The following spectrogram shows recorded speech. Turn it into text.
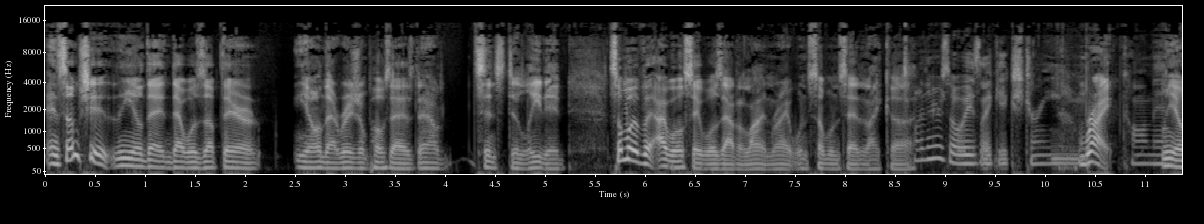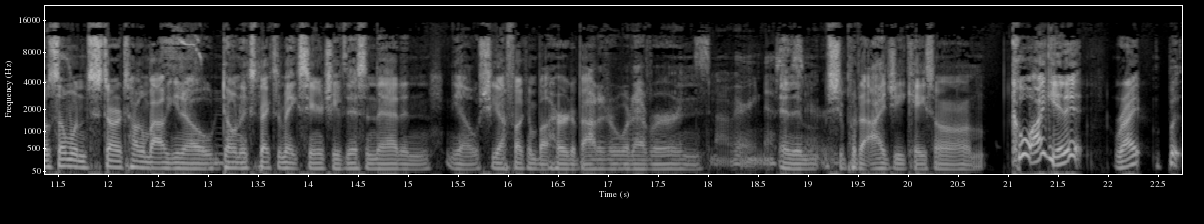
And some shit, you know, that, that was up there, you know, on that original post that is now since deleted. Some of it, I will say, was out of line, right? When someone said, like, uh, Well, there's always like extreme right. comments. You know, someone started talking about, you know, don't expect to make Senior Chief this and that. And, you know, she got fucking butthurt about it or whatever. And, it's not very necessary. and then she put an IG case on. Cool, I get it, right? But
